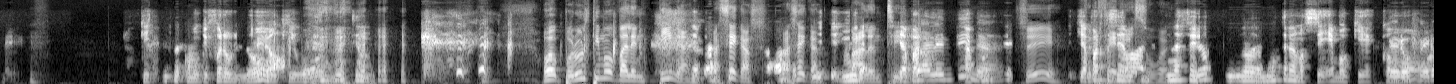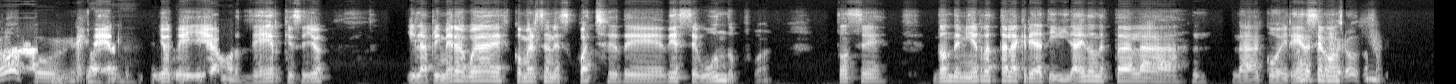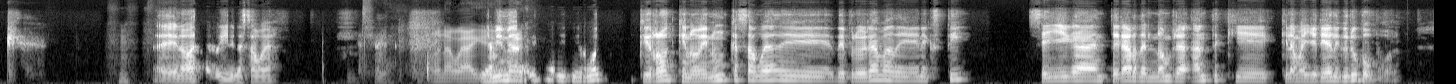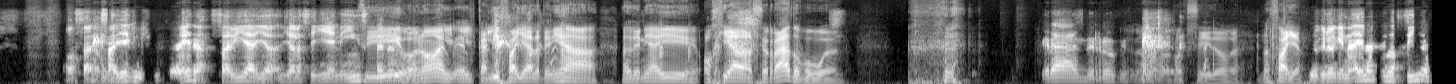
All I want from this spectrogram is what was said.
Que como que fuera un lobo, qué weón, entiendo. por último, Valentina. A secas, a secas. Valentina. Valentina. sí. Que aparte se llama una feroz y lo demuestra, no sé, porque es como. Pero feroz, ah, yo que llega a morder, qué sé yo. Y la primera weá es comerse un squash de 10 segundos, Entonces, ¿dónde mierda está la creatividad y dónde está la, la coherencia con eh, no, es terrible esa weá. Sí. Una weá que. a mí me da que Rock, que no ve nunca esa weá de, programa de NXT, se llega a enterar del nombre antes que, la mayoría del grupo, O sea, sabía que era, sabía, ya, ya la seguía en Instagram. Sí, bueno, el, el, califa ya la tenía, la tenía ahí ojeada hace rato, pues, weón. Grande, Rock. No, Rockcito, weón. No falla. Yo creo que nadie la conocía.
